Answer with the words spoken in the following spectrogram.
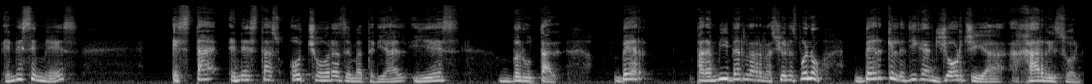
en ese mes, está en estas ocho horas de material y es brutal. Ver, para mí, ver las relaciones, bueno, ver que le digan Georgie a, Harrison,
